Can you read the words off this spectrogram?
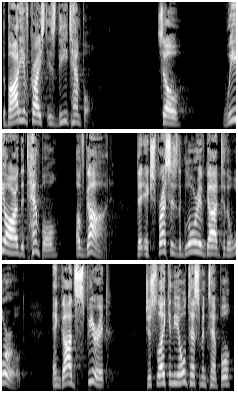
The body of Christ is the temple. So, we are the temple of God that expresses the glory of God to the world. And God's Spirit, just like in the Old Testament temple,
